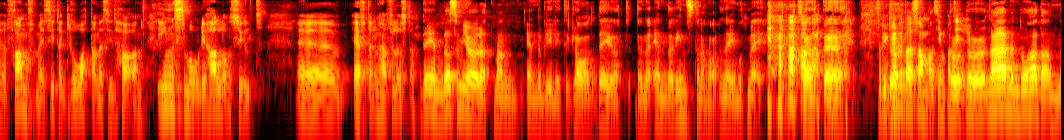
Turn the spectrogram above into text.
eh, framför mig sitta gråtande i sitt hörn. Insmord i hallonsylt. Eh, efter den här förlusten. Det enda som gör att man ändå blir lite glad, det är ju att den där enda vinsten han har, den är ju mot mig. Så att... Eh, Så du kan Då- inte ha samma sympati. då, då, nej, men då hade han...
